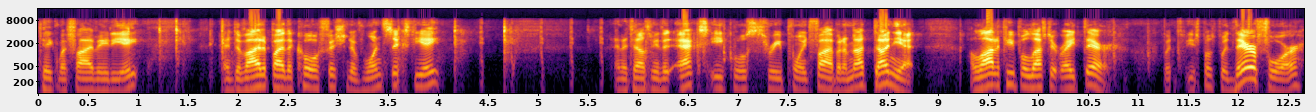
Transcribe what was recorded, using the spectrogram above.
Take my 588 and divide it by the coefficient of 168. And it tells me that x equals 3.5. But I'm not done yet. A lot of people left it right there. But you're supposed to put therefore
